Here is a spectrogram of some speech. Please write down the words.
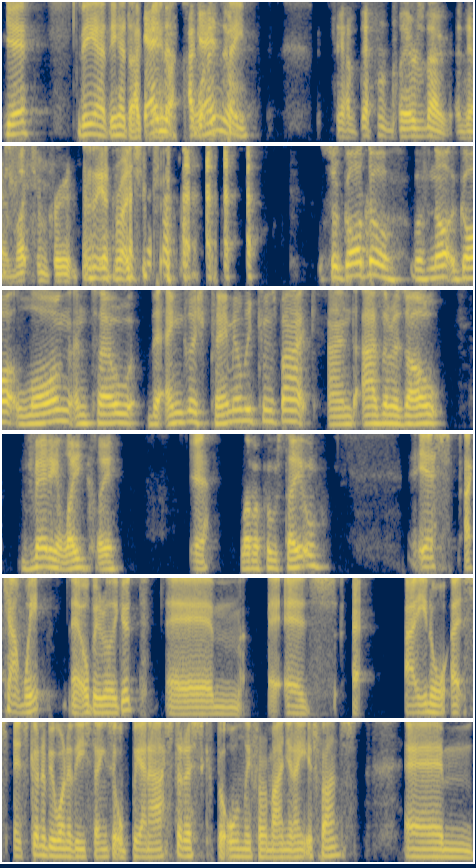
Yeah, they had they had a again again though, They have different players now, and they're much improved. they're much improved. So, Gordo, we've not got long until the English Premier League comes back, and as a result, very likely, yeah, Liverpool's title. Yes, I can't wait. It'll be really good. Um, it is, I, you know, it's it's going to be one of these things that will be an asterisk, but only for Man United fans. Um,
